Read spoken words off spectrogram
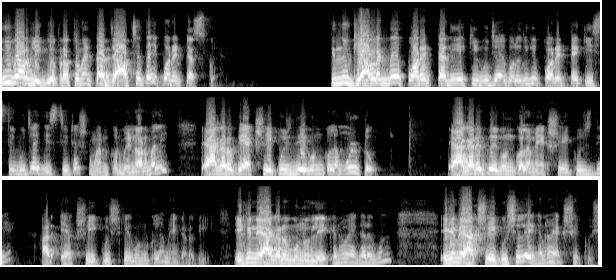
দুইবার লিখবে, প্রথমেরটা যা আছে তাই পরেরটা স্কোয়ার কিন্তু খেয়াল রাখবে, পরেরটা দিয়ে কি বুঝায় বলো দেখি, পরেরটা কিস্তি বুঝায়, কিস্তিটা সমান করবে। নর্মালি এগারোকে একশো একুশ দিয়ে গুণ করলাম উল্টো। এগারোকে গুণ করলাম একশো একুশ দিয়ে আর একশো একুশকে গুণ করলাম এগারো দিয়ে। এখানে এগারো গুণ হলে এখানেও এগারো গুণ, এখানে একশো একুশ হলে এখানেও একশো একুশ।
